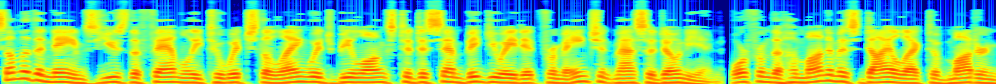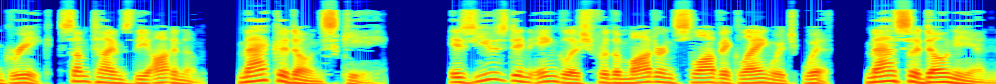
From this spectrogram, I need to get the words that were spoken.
Some of the names use the family to which the language belongs to disambiguate it from ancient Macedonian, or from the homonymous dialect of modern Greek, sometimes the autonym Makedonsky is used in English for the modern Slavic language, with Macedonian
